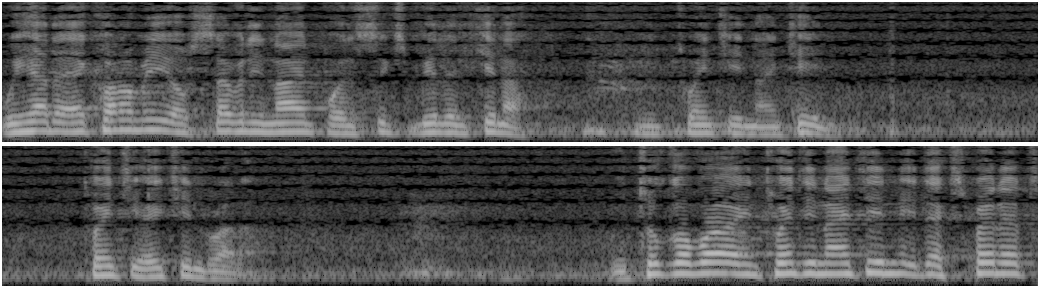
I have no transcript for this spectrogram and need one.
we had an economy of 79.6 billion kina in 2019, 2018 rather. We took over in 2019, it expanded.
